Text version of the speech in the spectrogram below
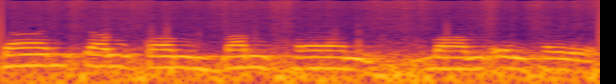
เดินจงกรมบำเพ็ญบ่มอินทรีย์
